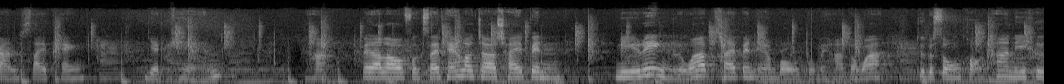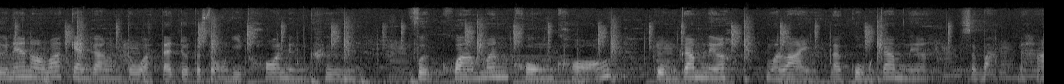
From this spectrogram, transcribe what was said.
การไซส์แพงเหยียดแขนนะคะ เวลาเราฝึกไซส์แพงเราจะใช้เป็น kneeling หรือว่าใช้เป็น elbow ถูกไหมคะ แต่ว่าจุดประสงค์ของท่านี้คือแน่นอนว่าแกนกลางลำตัว แต่จุดประสงค์อีกข้อหนึ่งคือ ฝึกความมั่นคงของ กลุ่มกล้ามเนื้อหัวไหล่และกลุ่มกล้ามเนื้อสะบักนะคะ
